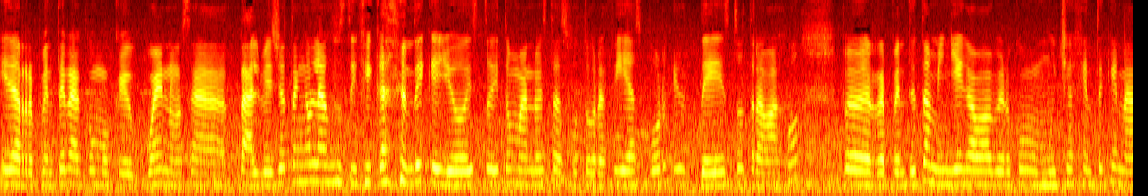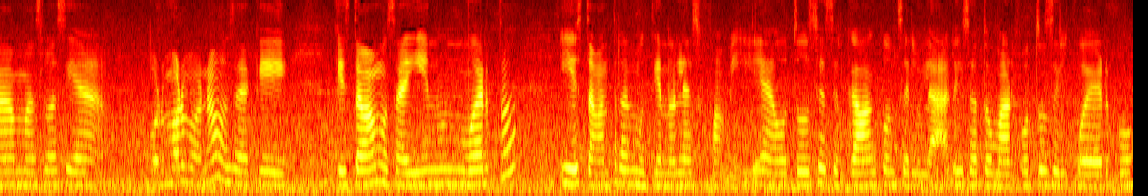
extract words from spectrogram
y de repente era como que bueno, o sea, tal vez yo tenga la justificación de que yo estoy tomando estas fotografías porque de esto trabajo, pero de repente también llegaba a ver como mucha gente que nada más lo hacía por morbo, ¿no? O sea, que, que estábamos ahí en un muerto y estaban transmitiéndole a su familia o todos se acercaban con celulares a tomar fotos del cuerpo.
